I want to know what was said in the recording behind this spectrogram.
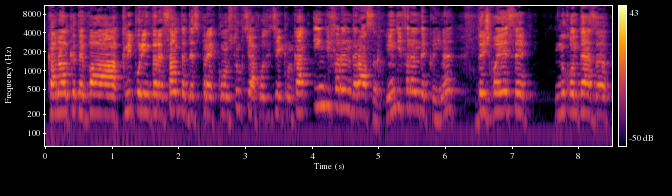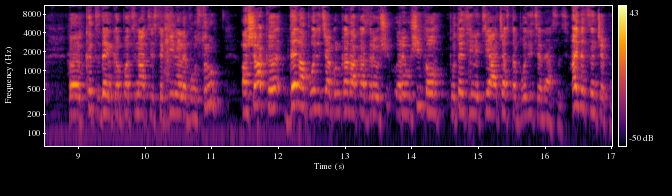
canal câteva clipuri interesante despre construcția poziției culcat, indiferent de rasă, indiferent de câine. Deci vă iese, nu contează uh, cât de încăpățânat este câinele vostru. Așa că, de la poziția culcat, dacă ați reușit, reușit-o, puteți iniția această poziție de astăzi. Haideți să începem!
